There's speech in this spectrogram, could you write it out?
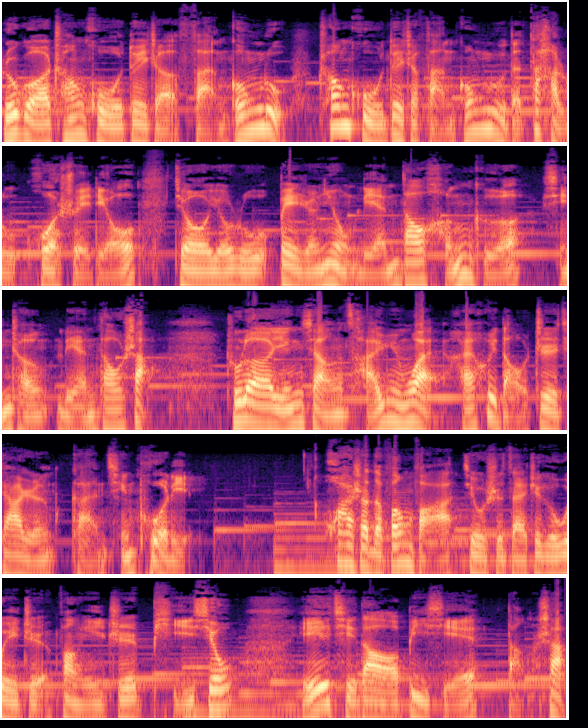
如果窗户对着反公路，窗户对着反公路的大路或水流，就犹如被人用镰刀横隔，形成镰刀煞。除了影响财运外，还会导致家人感情破裂。化煞的方法就是在这个位置放一只貔貅，以起到辟邪、挡煞、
